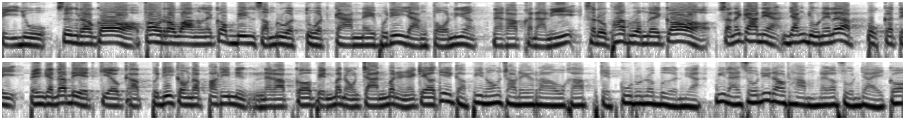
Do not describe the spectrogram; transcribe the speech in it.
ติอยู่ ซึ่งเราก็เฝ้าระวังและก็บินสำรวจตรวจการในพื้นที่อย่างต่อเนื่องนะครับขณะนี้สรุปภาพรวมเลยก็สถานการณ์เนี่ยยังอยู่ในระดับปกติ เป็นการอัปเดตเกี่ยวกับพื้นที่กองทัพภาคที่หนึ่งนะครับก็เป็นบ้านหนองจานบ้านหนองยาแก้วที่กับพี่น้องชาวไทยเราครับเก็บกู้ทุนระเบิดเนี่ยมีหลายโซนที่เราทำนะครับส่วนใหญ่ก็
